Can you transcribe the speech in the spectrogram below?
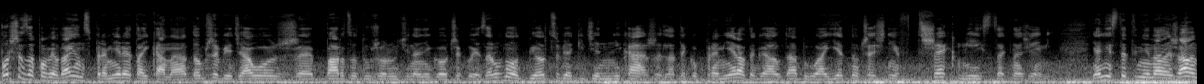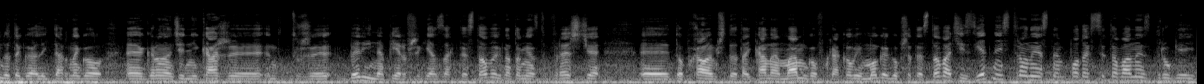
Porsche zapowiadając premierę Taycana dobrze wiedziało, że bardzo dużo ludzi na niego oczekuje, zarówno odbiorców, jak i dziennikarzy. Dlatego premiera tego auta była jednocześnie w trzech miejscach na ziemi. Ja niestety nie należałem do tego elitarnego e, grona dziennikarzy, którzy byli na pierwszych jazdach testowych, natomiast wreszcie e, dopchałem się do Taycana, mam go w Krakowie, mogę go przetestować i z jednej strony jestem podekscytowany, z drugiej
